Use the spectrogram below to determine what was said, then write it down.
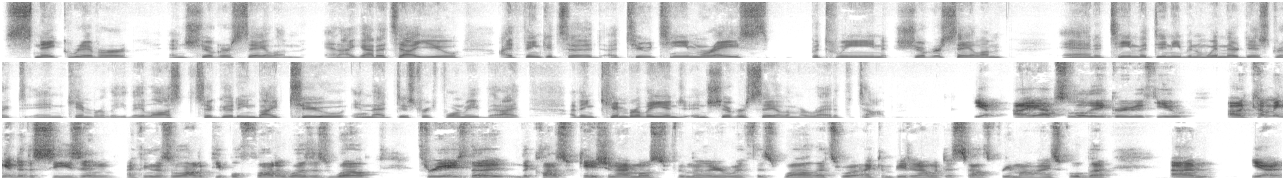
Snake River, and Sugar Salem. And I got to tell you, I think it's a, a two team race between Sugar Salem and a team that didn't even win their district in Kimberly. They lost to Gooding by two in that district for me. But I, I think Kimberly and, and Sugar Salem are right at the top. Yep, I absolutely agree with you. Uh, coming into the season, I think there's a lot of people thought it was as well. 3A is the, the classification I'm most familiar with as well. That's where I competed. I went to South Fremont High School. But um, yeah,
